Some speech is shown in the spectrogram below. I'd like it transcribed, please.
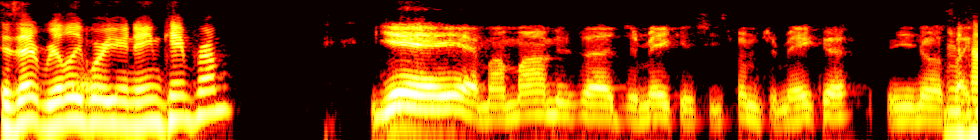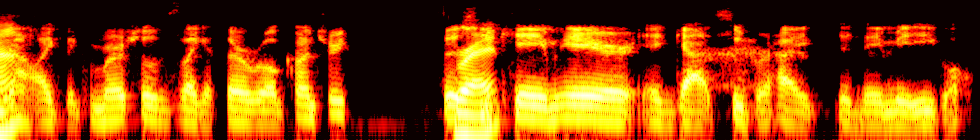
Is that really where your name came from? Yeah, yeah. My mom is uh Jamaican. She's from Jamaica. You know, it's like Uh-huh. not like the commercials, it's like a third world country. So Right. she came here and got super hyped to name me Eagle.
